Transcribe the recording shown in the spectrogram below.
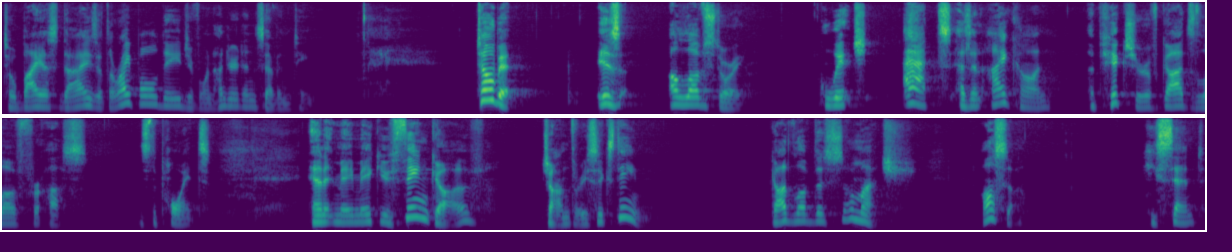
Tobias dies at the ripe old age of 117. Tobit is a love story which acts as an icon, a picture of God's love for us. That's the point. And it may make you think of John 3:16. God loved us so much. Also, he sent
